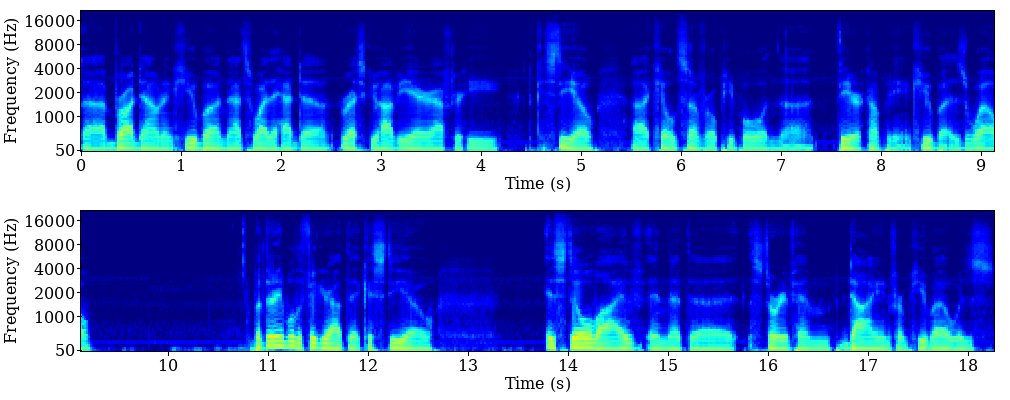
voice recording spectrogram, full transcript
uh, brought down in Cuba, and that's why they had to rescue Javier after he Castillo uh, killed several people in the theater company in Cuba as well. But they're able to figure out that Castillo is still alive and that the story of him dying from Cuba was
